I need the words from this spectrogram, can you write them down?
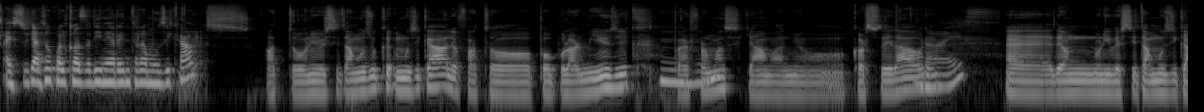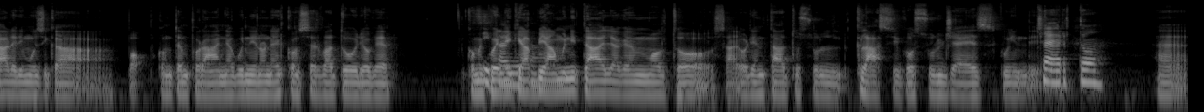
Hai studiato qualcosa di inerente alla musica? yes, ho fatto università music- musicale, ho fatto popular music Mhm. performance, si chiama il mio corso di laurea. Nice. Ed è un'università musicale di musica pop contemporanea, quindi non è il conservatorio che, come Si quelli che abbiamo in Italia, che è molto, sai, orientato sul classico, sul jazz, quindi Certo. eh,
